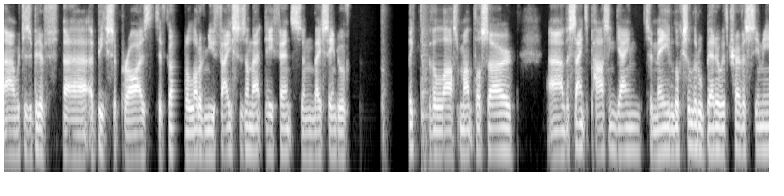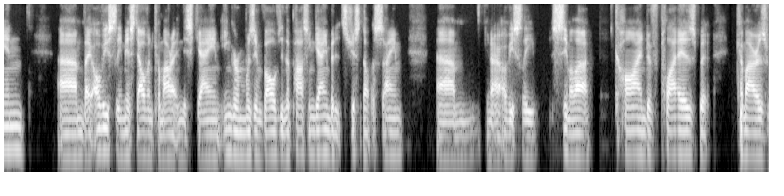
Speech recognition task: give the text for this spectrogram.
uh, which is a bit of uh, a big surprise. They've got a lot of new faces on that defense, and they seem to have clicked over the last month or so. Uh, the Saints' passing game to me looks a little better with Trevor Siemian. Um, they obviously missed Alvin Kamara in this game. Ingram was involved in the passing game, but it's just not the same. Um, you know, obviously similar kind of players, but Kamara's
